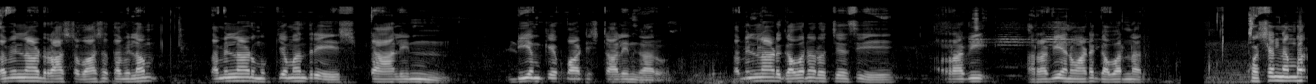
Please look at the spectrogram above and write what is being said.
తమిళనాడు రాష్ట్ర భాష తమిళం. తమిళనాడు ముఖ్యమంత్రి స్టాలిన్ డిఎంకే పార్టీ స్టాలిన్ గారు. తమిళనాడు గవర్నర్ వచ్చేసి రవి రవి అనమాట governor. Question number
